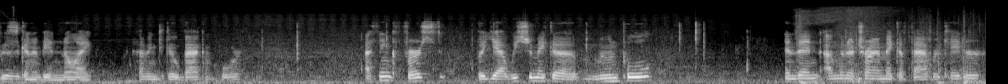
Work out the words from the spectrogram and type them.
this is gonna be annoying, having to go back and forth. I think first, but yeah, we should make a moon pool, and then I'm gonna try and make a fabricator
